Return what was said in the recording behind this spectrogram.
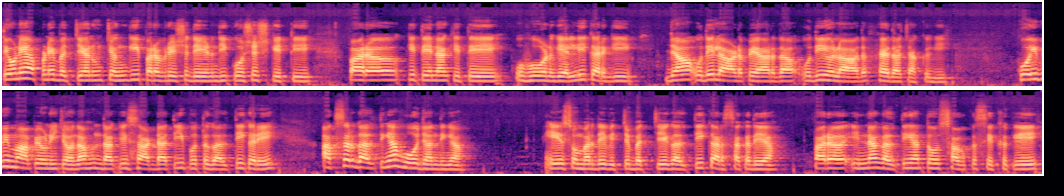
ਤੇ ਉਹਨੇ ਆਪਣੇ ਬੱਚਿਆਂ ਨੂੰ ਚੰਗੀ ਪਰਵਰਿਸ਼ ਦੇਣ ਦੀ ਕੋਸ਼ਿਸ਼ ਕੀਤੀ। ਪਰ ਕਿਤੇ ਨਾ ਕਿਤੇ ਉਹ ਅਣਗਹਿਲੀ ਕਰ ਗਈ ਜਾਂ ਉਹਦੇ ਲਾੜ ਪਿਆਰ ਦਾ ਉਹਦੀ ਔਲਾਦ ਫਾਇਦਾ ਚੱਕ ਗਈ। ਕੋਈ ਵੀ ਮਾਂ ਪਿਓ ਨਹੀਂ ਚਾਹੁੰਦਾ ਹੁੰਦਾ ਕਿ ਸਾਡਾ ਧੀ ਪੁੱਤ ਗਲਤੀ ਕਰੇ। ਅਕਸਰ ਗਲਤੀਆਂ ਹੋ ਜਾਂਦੀਆਂ। ਇਸ ਉਮਰ ਦੇ ਵਿੱਚ ਬੱਚੇ ਗਲਤੀ ਕਰ ਸਕਦੇ ਆ, ਪਰ ਇਹਨਾਂ ਗਲਤੀਆਂ ਤੋਂ ਸਬਕ ਸਿੱਖ ਕੇ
